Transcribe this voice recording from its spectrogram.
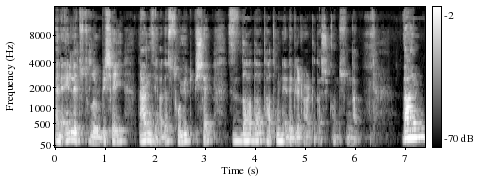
Yani elle tutulur bir şeyden ziyade soyut bir şey sizi daha da tatmin edebilir arkadaşlık konusunda. Ben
